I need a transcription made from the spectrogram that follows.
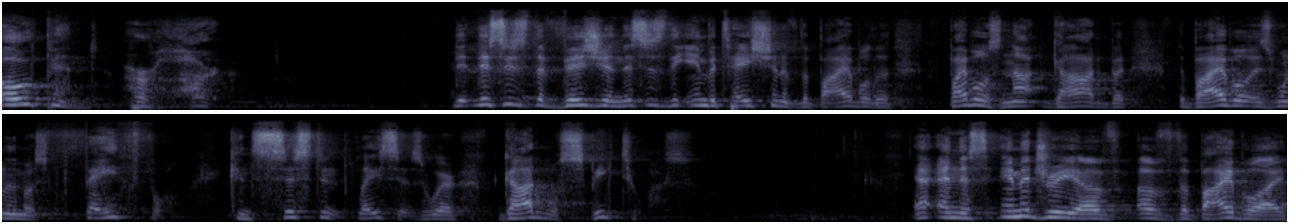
opened her heart. This is the vision, this is the invitation of the Bible. The Bible is not God, but the Bible is one of the most faithful, consistent places where God will speak to us. And this imagery of, of the Bible, I,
